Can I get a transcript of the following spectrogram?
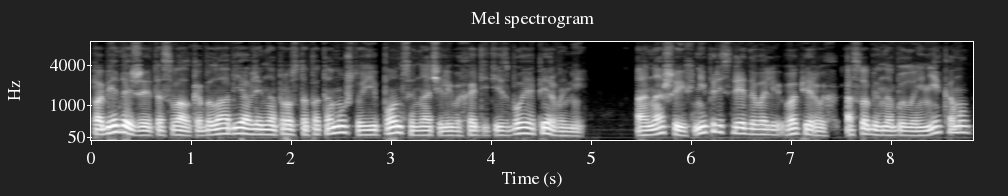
Победой же эта свалка была объявлена просто потому, что японцы начали выходить из боя первыми, а наши их не преследовали. Во-первых, особенно было и некому,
